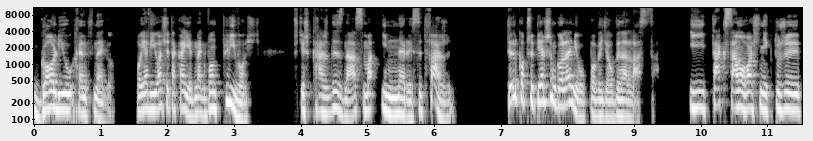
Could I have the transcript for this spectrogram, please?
golił chętnego. Pojawiła się taka jednak wątpliwość. Przecież każdy z nas ma inne rysy twarzy. Tylko przy pierwszym goleniu, powiedział wynalazca. I tak samo właśnie niektórzy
